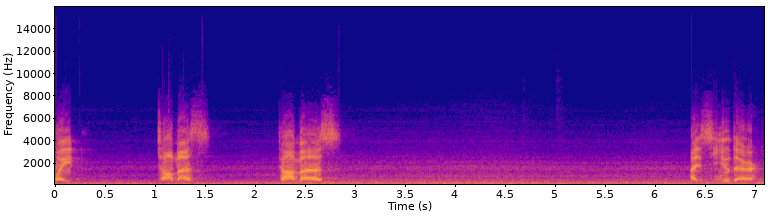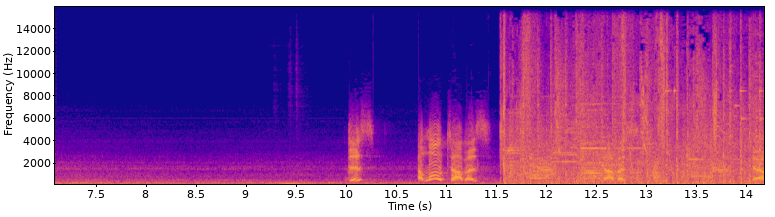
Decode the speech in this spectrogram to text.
Wait, Thomas? Thomas? I see you there. This? Hello, Thomas. Thomas. No.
